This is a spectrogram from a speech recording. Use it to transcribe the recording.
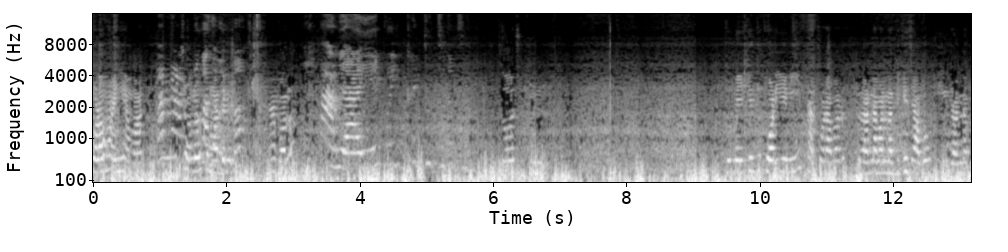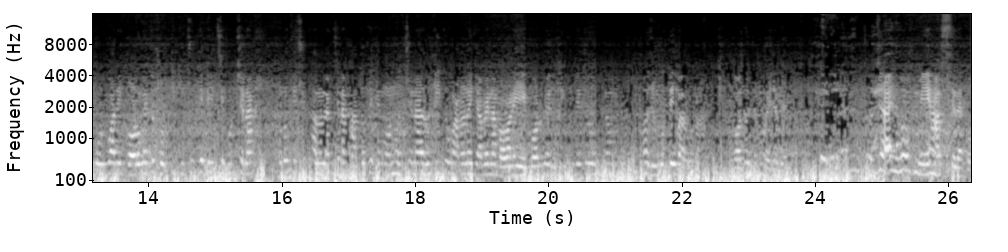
করা হয়নি আমার। চলো তোমাদের হ্যাঁ বলো তো উম, তো মেয়েকে একটু পড়িয়ে নিই তারপর আবার রান্না বান্নার দিকে যাব, কি রান্না করব, আর এই গরমে তো সত্যি কিছু খেতে ইচ্ছে করছে না, কোনো কিছুই ভালো লাগছে না, ভাতও খেতে মন হচ্ছে না, রুটি তো বানানো যাবে না, বাবার, এই গরমে রুটি খেলে তো একদম হজম করতেই পারব না বদহজম হয়ে যাবে। তো যাই হোক, মেয়ে হাসছে, দেখো।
